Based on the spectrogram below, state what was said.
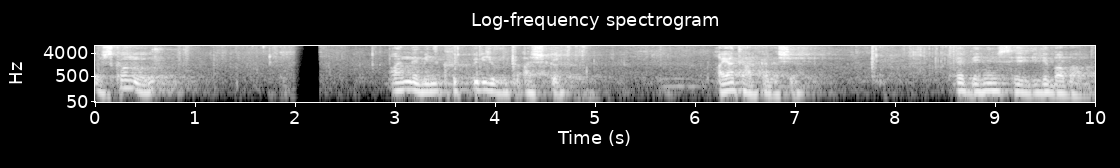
Özkan Uğur, annemin 41 yıllık aşkı, hayat arkadaşı ve benim sevgili babamdı.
